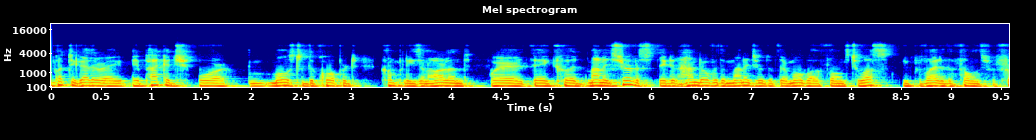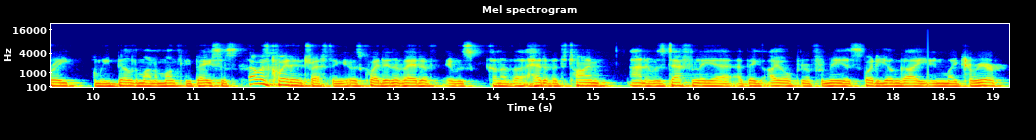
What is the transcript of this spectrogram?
put together a, a package for most of the corporate companies in Ireland where they could manage service. They could hand over the management of their mobile phones to us. We provided the phones for free and we billed them on a monthly basis. That was quite interesting. It was quite innovative. It was kind of ahead of its time and it was definitely a, a big eye opener for me as quite a young guy in my career.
